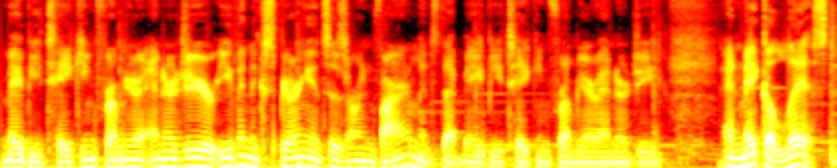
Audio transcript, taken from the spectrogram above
may be taking from your energy, or even experiences or environments that may be taking from your energy. And make a list.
